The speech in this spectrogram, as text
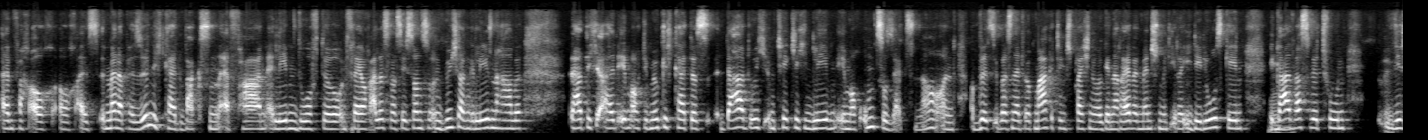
einfach auch, auch als in meiner Persönlichkeit wachsen, erfahren, erleben durfte und vielleicht auch alles, was ich sonst so in Büchern gelesen habe, da hatte ich halt eben auch die Möglichkeit, das dadurch im täglichen Leben eben auch umzusetzen. Ne? Und ob wir jetzt über das Network Marketing sprechen oder generell, wenn Menschen mit ihrer Idee losgehen, egal mhm. was wir tun, wir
